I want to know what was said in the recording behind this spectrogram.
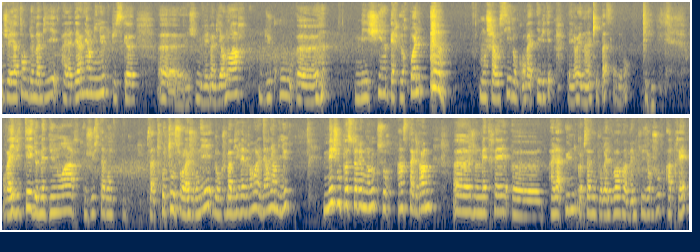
je vais attendre de m'habiller à la dernière minute, puisque je vais m'habiller en noir. Du coup, mes chiens perdent leur poil, mon chat aussi, donc on va éviter. D'ailleurs, il y en a un qui passe là devant. On va éviter de mettre du noir juste avant, enfin trop tôt sur la journée, donc je m'habillerai vraiment à la dernière minute. Mais je vous posterai mon look sur Instagram, euh, je le mettrai euh, à la une, comme ça vous pourrez le voir euh, même plusieurs jours après.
